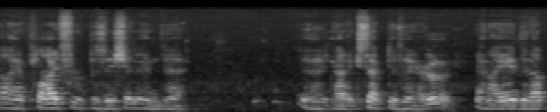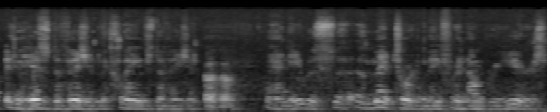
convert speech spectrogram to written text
uh, I applied for a position and uh, uh, got accepted there. Good. And I ended up in his division, the claims division. Uh huh. And he was uh, a mentor to me for a number of years.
